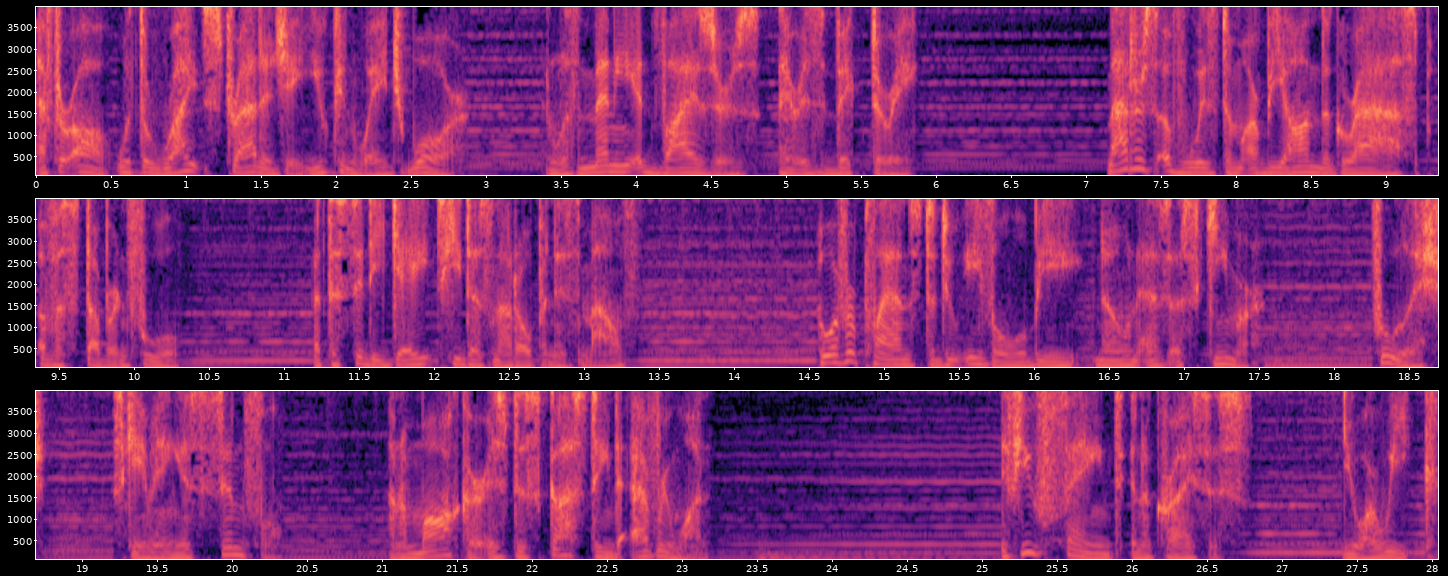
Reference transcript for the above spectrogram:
After all, with the right strategy, you can wage war, and with many advisors, there is victory. Matters of wisdom are beyond the grasp of a stubborn fool. At the city gate, he does not open his mouth. Whoever plans to do evil will be known as a schemer. Foolish scheming is sinful, and a mocker is disgusting to everyone. If you faint in a crisis, you are weak.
